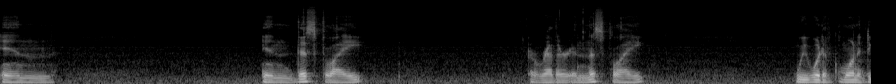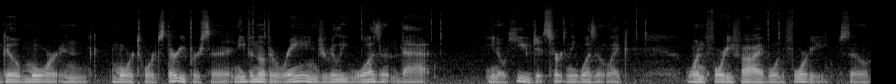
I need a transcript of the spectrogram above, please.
in in this flight, or rather in this flight, we would have wanted to go more and more towards 30%. And even though the range really wasn't that, you know, huge, it certainly wasn't like 145, 140. So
